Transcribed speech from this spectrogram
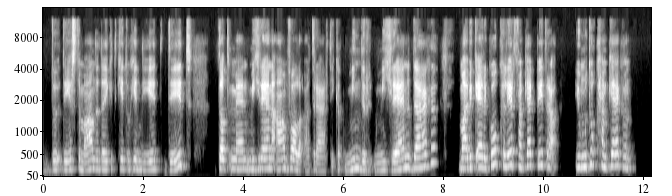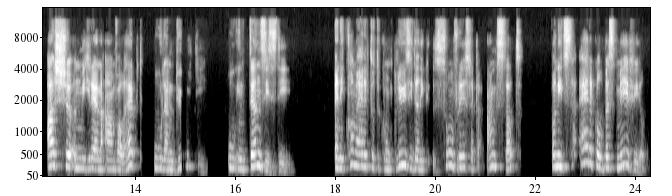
de, de, eerste maanden dat ik het ketogeen dieet deed, dat mijn migraine aanvallen uiteraard. Ik had minder migrainedagen. Maar heb ik eigenlijk ook geleerd van, kijk Petra, je moet ook gaan kijken van, als je een migraineaanval hebt, hoe lang duurt die? Hoe intens is die? En ik kwam eigenlijk tot de conclusie dat ik zo'n vreselijke angst had van iets dat eigenlijk wel best meeviel.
